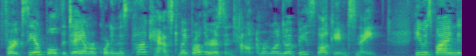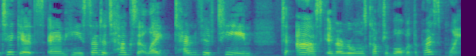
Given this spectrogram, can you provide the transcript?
For example, the day I'm recording this podcast, my brother is in town, and we're going to a baseball game tonight. He was buying the tickets, and he sent a text at like 10:15 to ask if everyone was comfortable with the price point.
